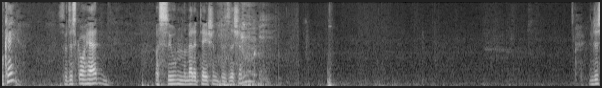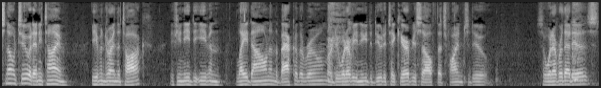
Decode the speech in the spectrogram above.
Okay, so just go ahead and assume the meditation position. And just know, too, at any time, even during the talk, if you need to even lay down in the back of the room or do whatever you need to do to take care of yourself, that's fine to do. So, whatever that is,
